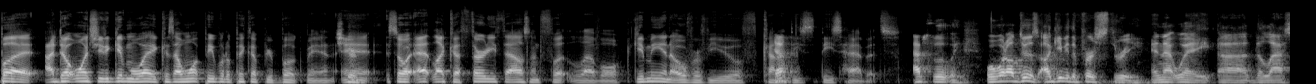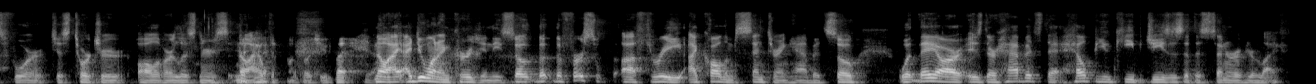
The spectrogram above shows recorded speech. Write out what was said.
But I don't want you to give them away because I want people to pick up your book, man. Sure. And so at like a thirty thousand foot level, give me an overview of kind yeah. of these these habits. Absolutely. Well, what I'll do is I'll give you the first three, and that way uh, the last four just torture all of our listeners. No, I hope they don't torture you, but yeah. no, I, I, do want to encourage you in these. So the the first uh, three, I call them centering habits. So what they are is they're habits that help you keep Jesus at the center of your life.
